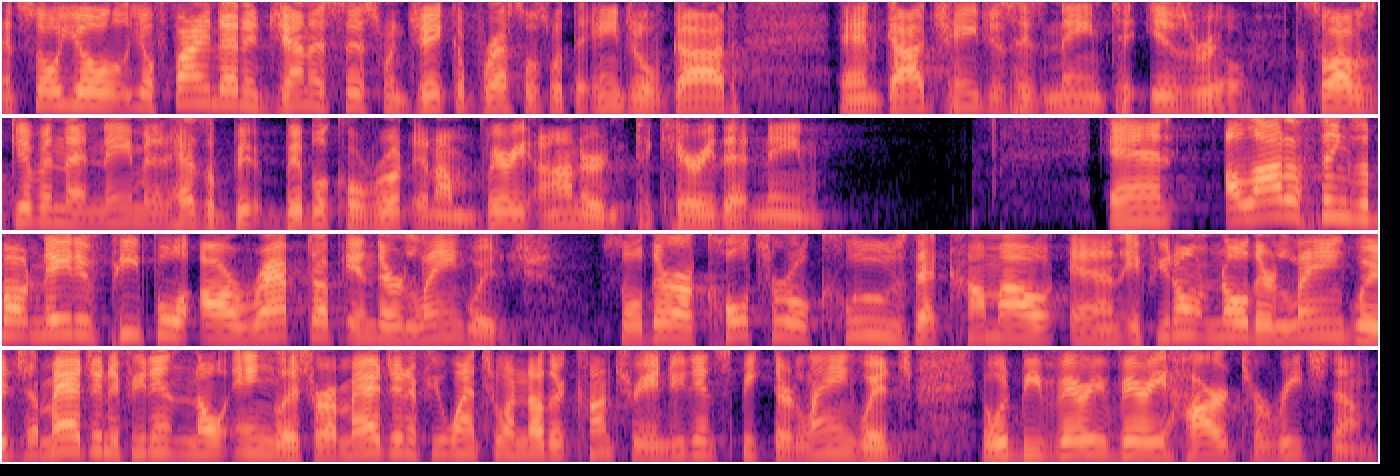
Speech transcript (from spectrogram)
And so you'll, you'll find that in Genesis when Jacob wrestles with the angel of God and God changes his name to Israel. And so I was given that name and it has a bi- biblical root, and I'm very honored to carry that name. And a lot of things about Native people are wrapped up in their language. So there are cultural clues that come out, and if you don't know their language, imagine if you didn't know English, or imagine if you went to another country and you didn't speak their language, it would be very, very hard to reach them.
